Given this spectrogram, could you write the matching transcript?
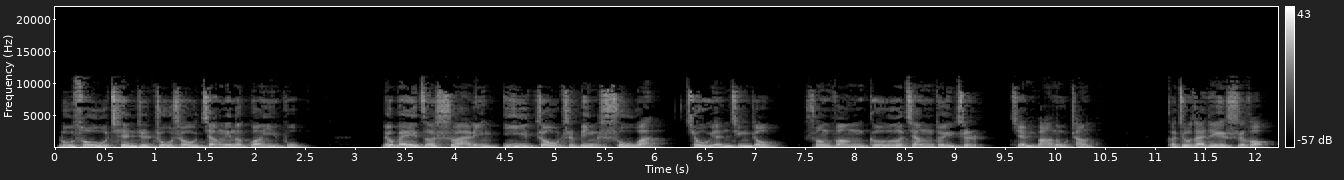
鲁肃牵制驻守江陵的关羽部，刘备则率领益州之兵数万救援荆州，双方隔江对峙，剑拔弩张。可就在这个时候。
